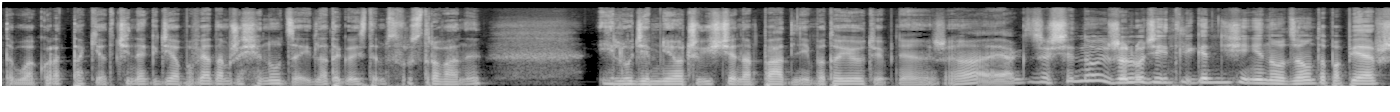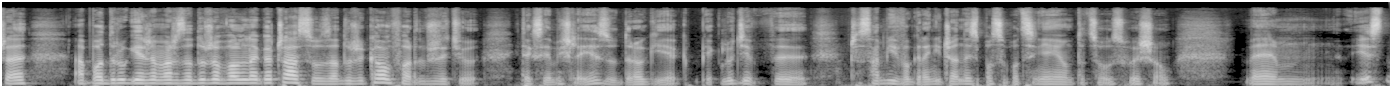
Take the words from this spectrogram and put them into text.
To był akurat taki odcinek, gdzie opowiadam, że się nudzę i dlatego jestem sfrustrowany. I ludzie mnie oczywiście napadli, bo to YouTube, nie? Że, a jak, że, się, no, że ludzie inteligentni się nie nudzą, to po pierwsze, a po drugie, że masz za dużo wolnego czasu, za duży komfort w życiu. I tak sobie myślę, Jezu drogi, jak, jak ludzie w, czasami w ograniczony sposób oceniają to, co usłyszą. Jest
